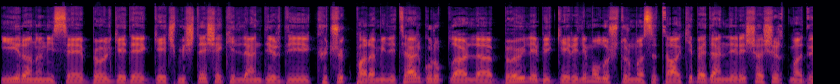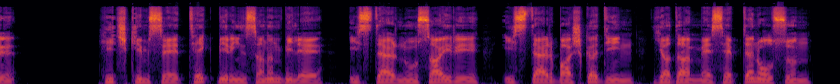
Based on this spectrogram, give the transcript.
İran'ın ise bölgede geçmişte şekillendirdiği küçük paramiliter gruplarla böyle bir gerilim oluşturması takip edenleri şaşırtmadı. Hiç kimse tek bir insanın bile ister Nusayri, ister başka din ya da mezhepten olsun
